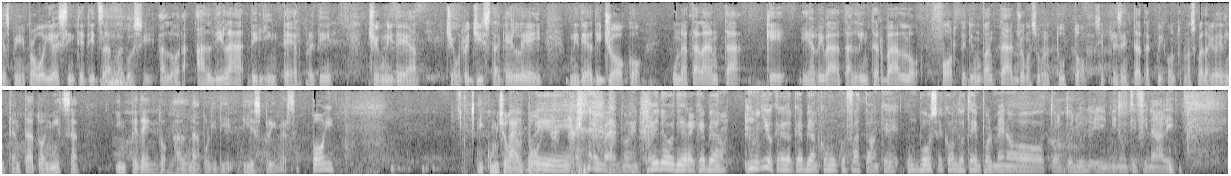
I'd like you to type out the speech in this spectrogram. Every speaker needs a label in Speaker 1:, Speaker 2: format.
Speaker 1: Gasperini, provo io a sintetizzarla così. Allora, al di là degli interpreti, c'è un'idea, c'è un regista che è lei, un'idea di gioco, un'Atalanta che è arrivata all'intervallo forte di un vantaggio, ma soprattutto si è presentata qui contro una squadra che aveva incantato a Nizza, impedendo al Napoli di, di esprimersi. Poi cominciamo
Speaker 2: beh,
Speaker 1: dal
Speaker 2: poi. Beh, poi. poi devo dire che abbiamo, io credo che abbiamo comunque fatto anche un buon secondo tempo, almeno tolto gli, i minuti finali.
